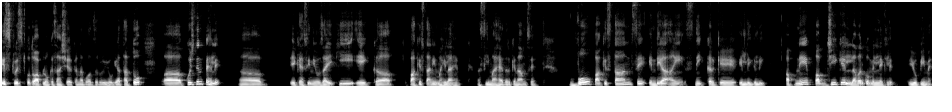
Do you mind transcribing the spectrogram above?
इस ट्विस्ट को तो आप लोगों के साथ शेयर करना बहुत ज़रूरी हो गया था। तो आ, कुछ दिन पहले आ, एक ऐसी न्यूज़ आई कि एक आ, पाकिस्तानी महिला है सीमा हैदर के नाम से, वो पाकिस्तान से इंडिया आई स्नीक करके इलीगली अपने पबजी के लवर को मिलने के लिए यूपी में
